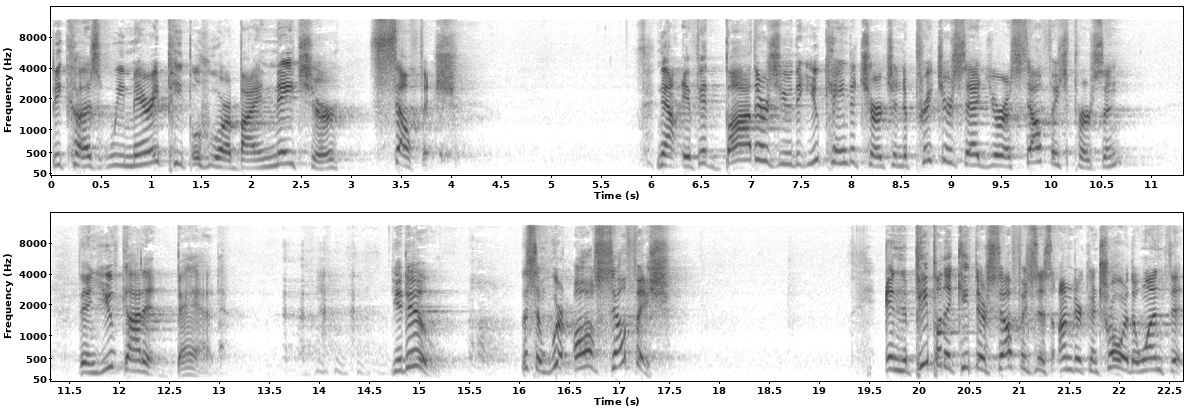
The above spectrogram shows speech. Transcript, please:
because we marry people who are by nature selfish. Now, if it bothers you that you came to church and the preacher said you're a selfish person, then you've got it bad. You do. Listen, we're all selfish. And the people that keep their selfishness under control are the ones that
